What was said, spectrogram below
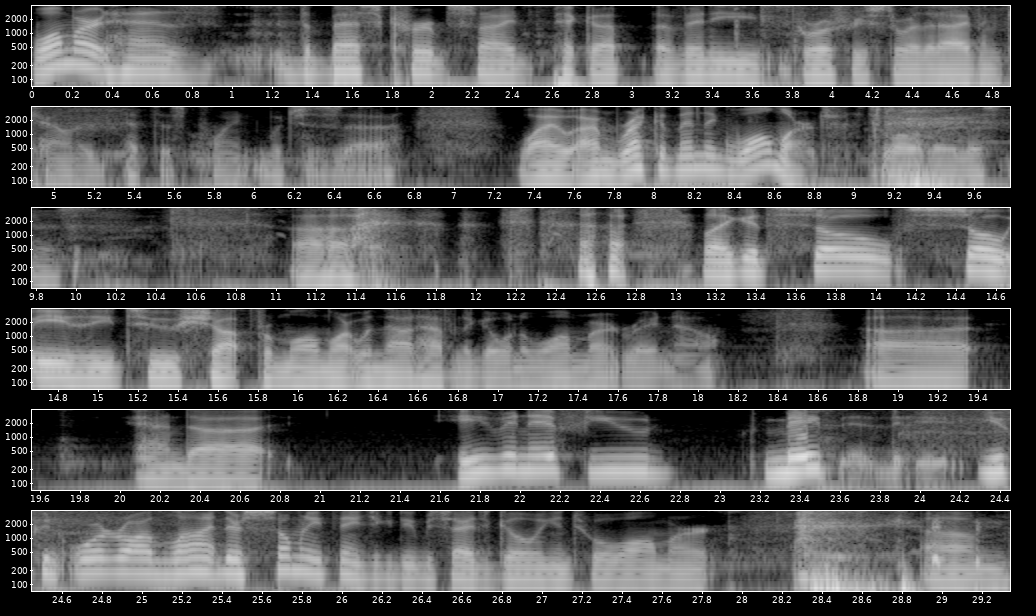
Walmart has the best curbside pickup of any grocery store that I've encountered at this point, which is uh, why I'm recommending Walmart to all of our listeners. Uh, like, it's so so easy to shop from Walmart without having to go into Walmart right now, uh, and uh, even if you maybe you can order online. There's so many things you can do besides going into a Walmart. Um,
